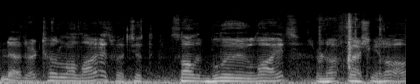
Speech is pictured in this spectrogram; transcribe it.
Another tunnel of lights with just solid blue lights. They're not flashing at all.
